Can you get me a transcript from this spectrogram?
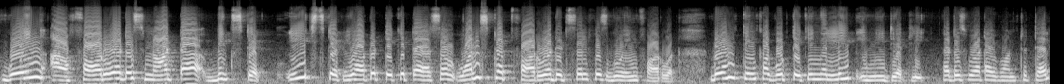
going uh, forward is not a big step. Each step you have to take it as a one step forward itself is going forward. Don't think about taking a leap immediately. That is what i want to tell.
